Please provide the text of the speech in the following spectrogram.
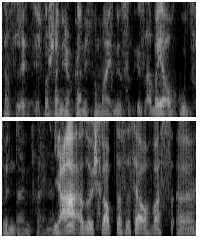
das lässt sich wahrscheinlich auch gar nicht vermeiden. Ist, ist aber ja auch gut so in deinem Fall. Ne? Ja, also ich glaube, das ist ja auch was, äh,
